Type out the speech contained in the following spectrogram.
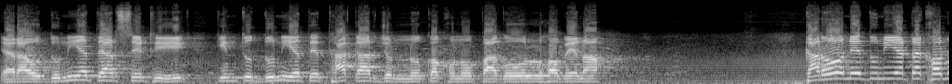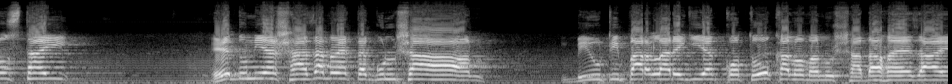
এরাও দুনিয়াতে আসছে ঠিক, কিন্তু দুনিয়াতে থাকার জন্য কখনো পাগল হবে না। কারণ এ দুনিয়াটা ক্ষণস্থায়ী, এ দুনিয়া সাজানো একটা গুলশান, বিউটি পার্লারে গিয়া কত কালো মানুষ সাদা হয়ে যায়।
